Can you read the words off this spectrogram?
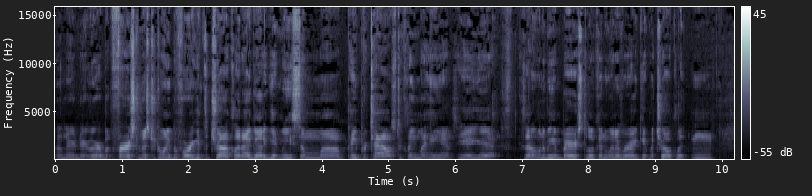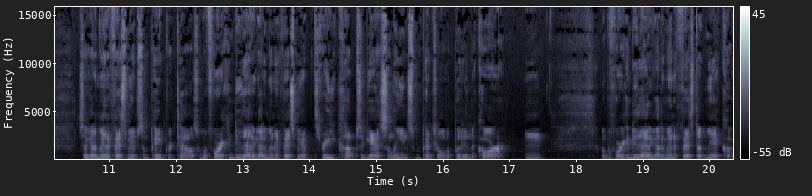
And there, but first, Mr. 20, before I get the chocolate, I got to get me some uh, paper towels to clean my hands. Yeah, yeah. Because I don't want to be embarrassed looking whenever I get my chocolate. Mm. So I got to manifest me up some paper towels. Well, before I can do that, I got to manifest me up three cups of gasoline, some petrol to put in the car. Mm. Well, before I can do that, I got to manifest up me a car.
